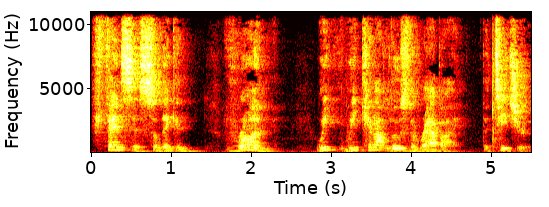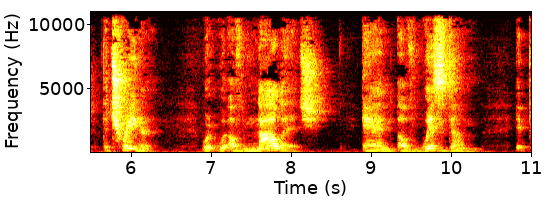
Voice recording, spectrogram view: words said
fences so they can run. We, we cannot lose the rabbi the teacher, the trainer of knowledge and of wisdom. It,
